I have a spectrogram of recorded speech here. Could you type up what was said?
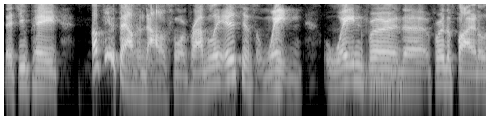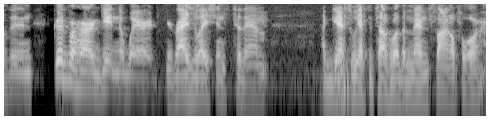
that you paid a few thousand dollars for, probably. It's just waiting waiting for mm-hmm. the for the finals, and good for her getting to wear it. Congratulations to them. I guess we have to talk about the men's final four.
